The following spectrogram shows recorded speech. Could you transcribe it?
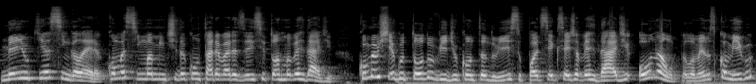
Meio que assim, galera, como assim uma mentira contada várias vezes se torna verdade? Como eu chego todo vídeo contando isso, pode ser que seja verdade ou não, pelo menos comigo.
